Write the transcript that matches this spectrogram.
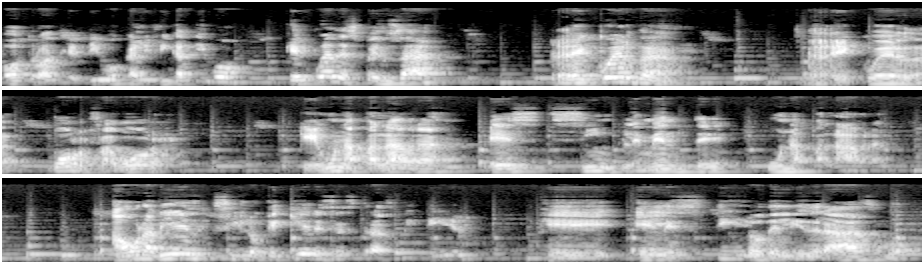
otro adjetivo calificativo que puedes pensar. Recuerda, recuerda, por favor, que una palabra es simplemente una palabra. Ahora bien, si lo que quieres es transmitir que el estilo de liderazgo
